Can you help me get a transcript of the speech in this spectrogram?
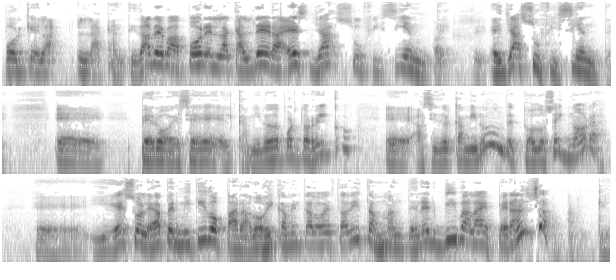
Porque la, cantidad de vapor en la caldera es ya suficiente. Es ya suficiente. Eh, pero ese, el camino de Puerto Rico eh, ha sido el camino donde todo se ignora. Eh, y eso le ha permitido paradójicamente a los estadistas mantener viva la esperanza, que es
